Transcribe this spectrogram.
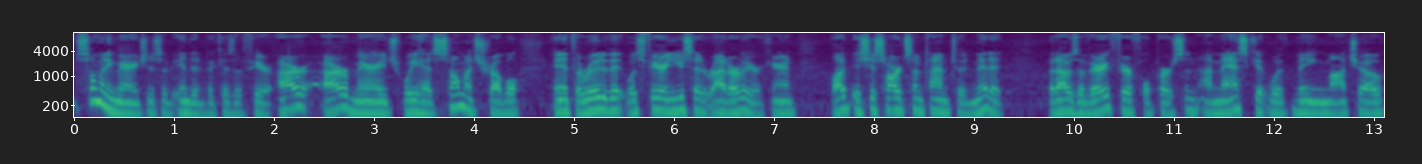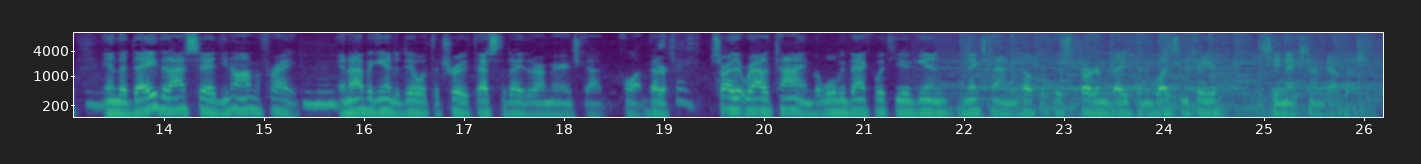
so many marriages have ended because of fear. Our, our marriage, we had so much trouble. And at the root of it was fear. And you said it right earlier, Karen. A lot of, it's just hard sometimes to admit it but I was a very fearful person. I masked it with being macho. Mm-hmm. And the day that I said, you know, I'm afraid, mm-hmm. and I began to deal with the truth, that's the day that our marriage got a lot better. Sorry that we're out of time, but we'll be back with you again next time. We hope that this program today has been a blessing to you. See you next time. God bless you.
